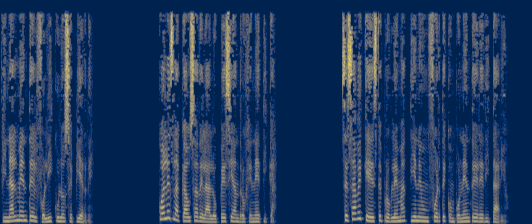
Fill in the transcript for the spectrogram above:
Finalmente el folículo se pierde. ¿Cuál es la causa de la alopecia androgenética? Se sabe que este problema tiene un fuerte componente hereditario.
